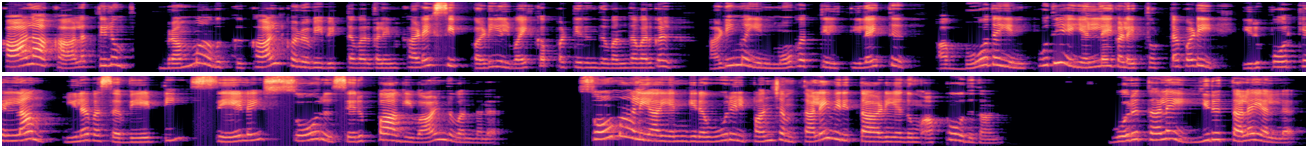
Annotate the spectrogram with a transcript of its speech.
காலா காலத்திலும் பிரம்மாவுக்கு கால் கழுவி விட்டவர்களின் கடைசி படியில் வைக்கப்பட்டிருந்து வந்தவர்கள் அடிமையின் மோகத்தில் திளைத்து அப்போதையின் புதிய எல்லைகளை தொட்டபடி இருப்போர்க்கெல்லாம் இலவச வேட்டி சேலை சோறு செருப்பாகி வாழ்ந்து வந்தனர். சோமாலியா என்கிற ஊரில் பஞ்சம் தலைவிரித்தாடியதும் அப்போதுதான். ஒரு தலை இரு தலை அல்ல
